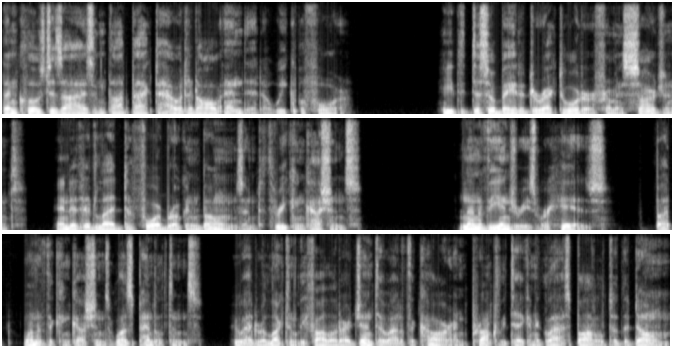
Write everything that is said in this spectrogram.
then closed his eyes and thought back to how it had all ended a week before. He'd disobeyed a direct order from his sergeant and it had led to four broken bones and three concussions. None of the injuries were his, but one of the concussions was Pendleton's, who had reluctantly followed Argento out of the car and promptly taken a glass bottle to the dome.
